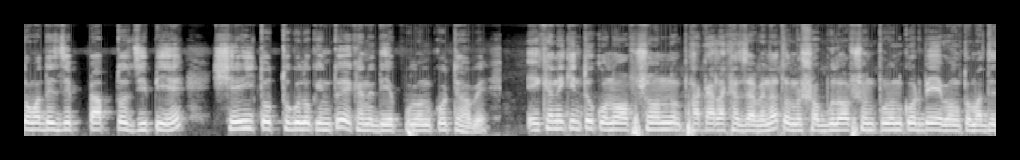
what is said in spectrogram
তোমাদের যে প্রাপ্ত জিপিএ সেই তথ্যগুলো কিন্তু এখানে দিয়ে পূরণ করতে হবে। এখানে কিন্তু কোনো অপশন ফাঁকা রাখা যাবে না। তোমরা সবগুলো অপশন পূরণ করবে এবং তোমাদের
